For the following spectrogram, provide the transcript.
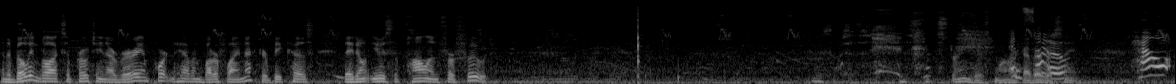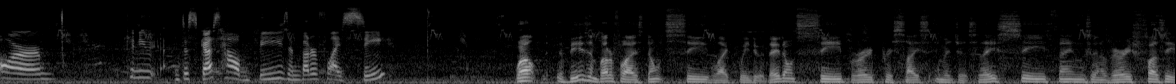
And the building blocks of protein are very important to have in butterfly nectar because they don't use the pollen for food. Strangest monarch And I've ever so- seen. How are, can you discuss how bees and butterflies see? Well, the bees and butterflies don't see like we do. They don't see very precise images. They see things in a very fuzzy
